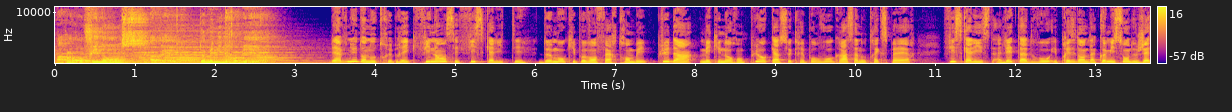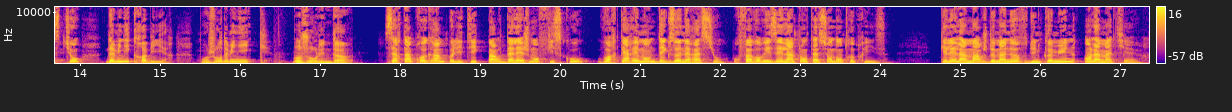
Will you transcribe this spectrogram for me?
Parlons finance avec Dominique Robire. Bienvenue dans notre rubrique Finance et fiscalité. Deux mots qui peuvent en faire trembler plus d'un, mais qui n'auront plus aucun secret pour vous grâce à notre expert, fiscaliste à l'État de Vaud et président de la commission de gestion, Dominique Robire. Bonjour Dominique. Bonjour Linda. Certains programmes politiques parlent d'allègements fiscaux, voire carrément d'exonération, pour favoriser l'implantation d'entreprises. Quelle est la marge de manœuvre d'une commune en la matière?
